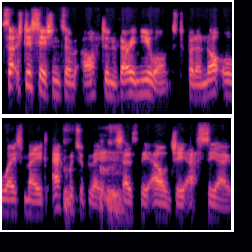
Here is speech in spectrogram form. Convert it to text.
Such decisions are often very nuanced, but are not always made equitably, says the LGSCO.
